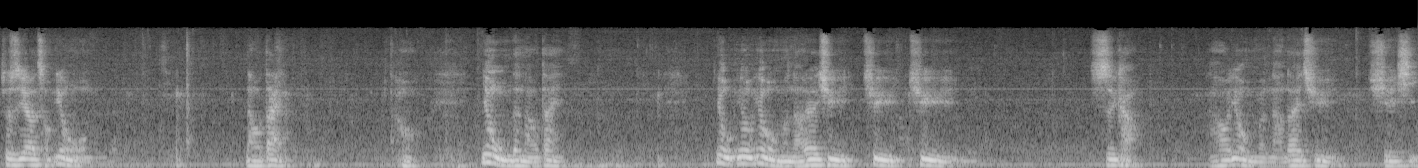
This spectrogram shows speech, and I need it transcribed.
就是要从用我们的脑袋，好，用我们的脑袋，用用用我们脑袋去去去思考，然后用我们脑袋去学习。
